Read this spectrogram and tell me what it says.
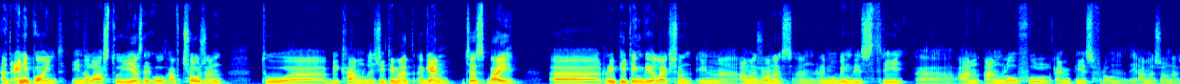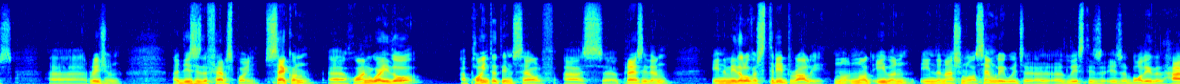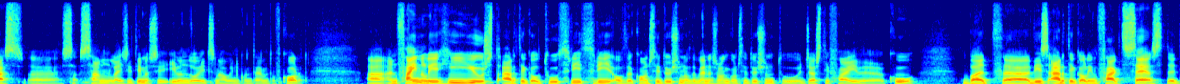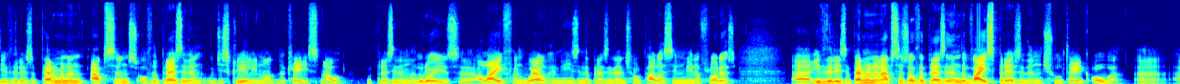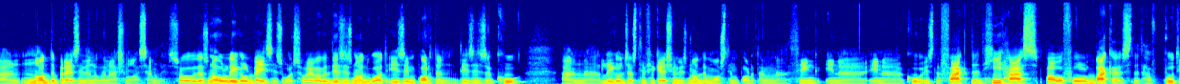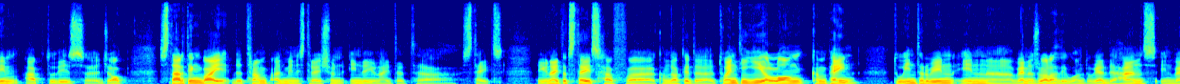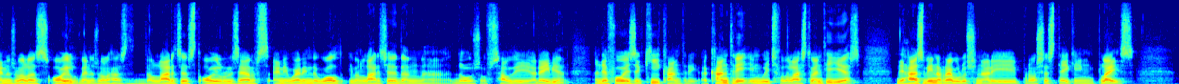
At any point in the last two years they would have chosen to uh, become legitimate again just by uh, repeating the election in uh, Amazonas and removing these three un unlawful MPs from the Amazonas region. Uh, this is the first point. Second, uh, Juan Guaido appointed himself as uh, president in the middle of a street rally, not, not even in the National Assembly, which uh, at least is, is, a body that has uh, some legitimacy, even though it's now in contempt of court. Uh, and finally, he used Article 233 of the Constitution, of the Venezuelan Constitution, to justify the coup, but uh, this article in fact says that if there is a permanent absence of the president, which is clearly not the case now, President Maduro is uh, alive and well and he's in the presidential palace in Miraflores, uh, if there is a permanent absence of the president, the vice president should take over, uh, and not the president of the National Assembly. So there's no legal basis whatsoever, but this is not what is important. This is a coup. And uh, legal justification is not the most important uh, thing in a, in a coup. It's the fact that he has powerful backers that have put him up to this uh, job, starting by the Trump administration in the United uh, States. The United States have uh, conducted a 20-year-long campaign to intervene in uh, Venezuela. They want to get their hands in Venezuela's oil. Venezuela has the largest oil reserves anywhere in the world, even larger than uh, those of Saudi Arabia, and therefore is a key country. A country in which for the last 20 years there has been a revolutionary process taking place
